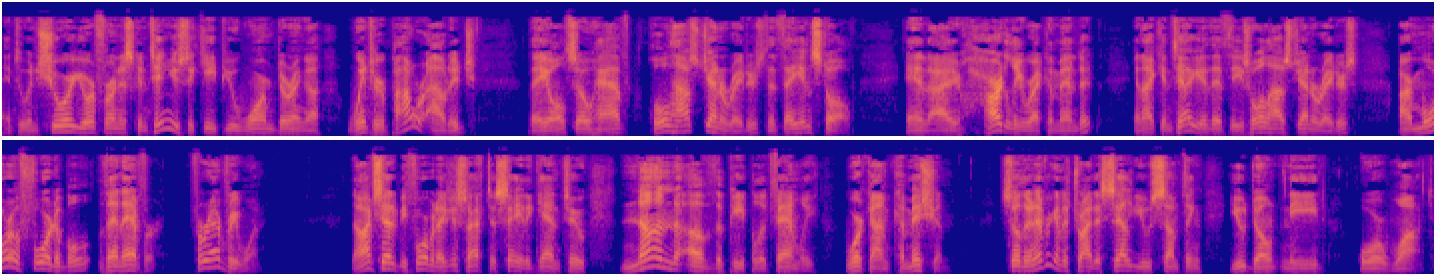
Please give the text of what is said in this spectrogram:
And to ensure your furnace continues to keep you warm during a winter power outage, they also have whole house generators that they install. And I heartily recommend it. And I can tell you that these whole house generators are more affordable than ever for everyone. Now, I've said it before, but I just have to say it again, too. None of the people at Family work on commission, so they're never going to try to sell you something you don't need or want.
